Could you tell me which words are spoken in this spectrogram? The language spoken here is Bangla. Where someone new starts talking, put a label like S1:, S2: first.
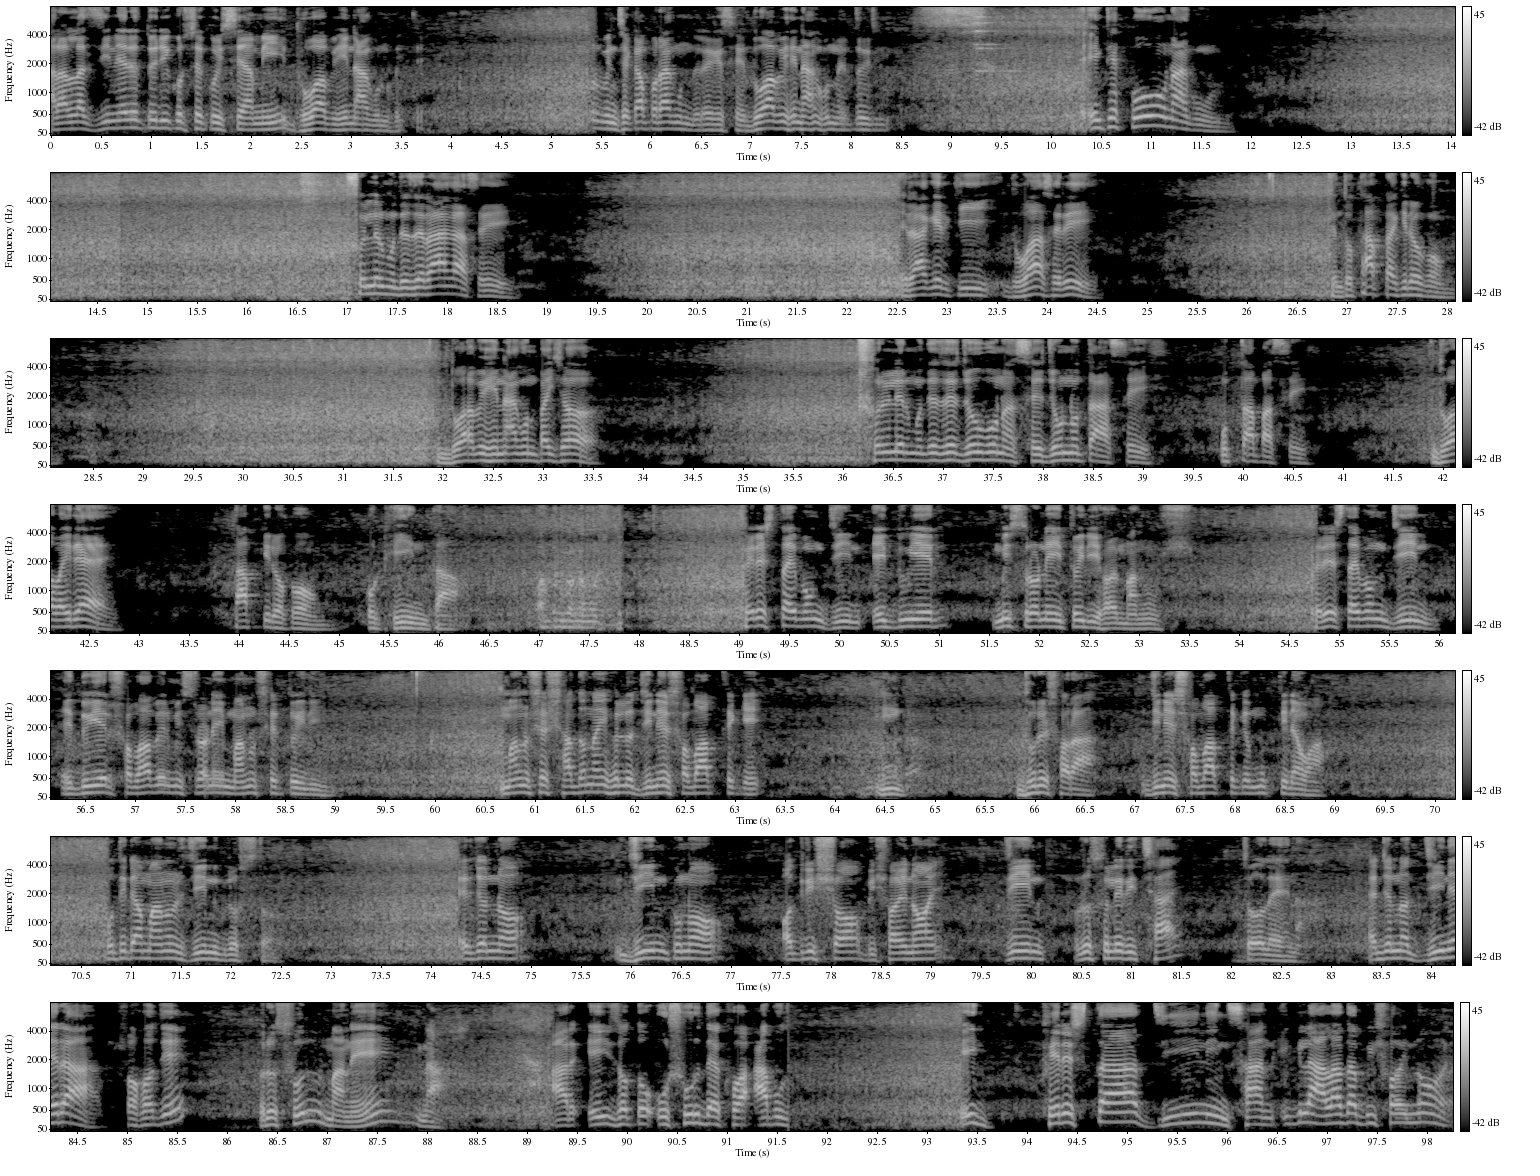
S1: আর আল্লাহ জিনের তৈরি করছে, কইছে আমি ধোয়াবিহীন আগুন হইতে। বিনছে কাপড় আগুন ধরে গেছে, ধোয়াবিহীন আগুনের তৈরি। এইটা কোন আগুন? শরীরের মধ্যে যে রাগ আছে রাগের কি ধোয়া আছে রে? কিন্তু তাপটা কীরকম? দোয়াবিহীন আগুন পাইছ? শরীরের মধ্যে যে যৌবন আছে, যৌনতা আছে, উত্তাপ আছে, ধোয়া বাইরে, তাপ কীরকম কঠিন তাপ। ফেরেস্তা এবং জিন এই দুইয়ের মিশ্রণেই তৈরি হয় মানুষ। ফেরেস্তা এবং জিন এই দুইয়ের স্বভাবের মিশ্রণেই মানুষের তৈরি। মানুষের সাধনাই হলো জিনের স্বভাব থেকে দূরে সরা, জিনের স্বভাব থেকে মুক্তি নেওয়া। প্রতিটা মানুষ জিনগ্রস্ত। এর জন্য জিন কোনো অদৃশ্য বিষয় নয়, জিন রসুলের ইচ্ছায় চলে না। এর জন্য জিনেরা সহজে রসুল মানে না। আর এই যত অসুর দেখো আবু এই ফেরেস্তা জিন ইনসান এগুলো আলাদা বিষয় নয়।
